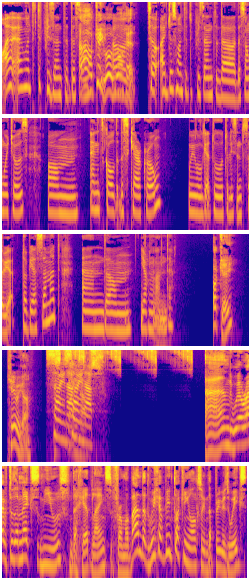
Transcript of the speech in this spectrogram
I, I wanted to present the song. Ah, okay, go, go Um, ahead. So I just wanted to present the the song we chose, um, and it's called "The Scarecrow." We will get to to listen to Tobias Sammet and um, Jørn Lande. Okay, here we go. Sign up. Sign up. And we arrive to the next news, the headlines from a band that we have been talking also in the previous weeks.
